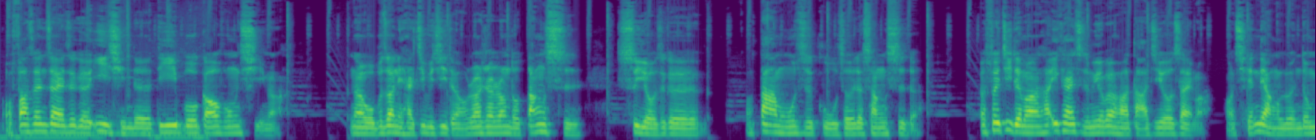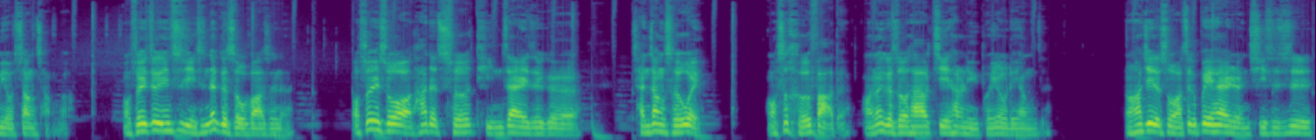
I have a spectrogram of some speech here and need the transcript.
哦，发生在这个疫情的第一波高峰期嘛。那我不知道你还记不记得哦，Roger Rondo 当时是有这个大拇指骨折的伤势的。呃，所以记得吗？他一开始没有办法打季后赛嘛，哦，前两轮都没有上场吧，哦，所以这件事情是那个时候发生的。哦，所以说他的车停在这个。残障车位哦是合法的啊，那个时候他要接他的女朋友的样子，然后他接着说啊，这个被害人其实是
